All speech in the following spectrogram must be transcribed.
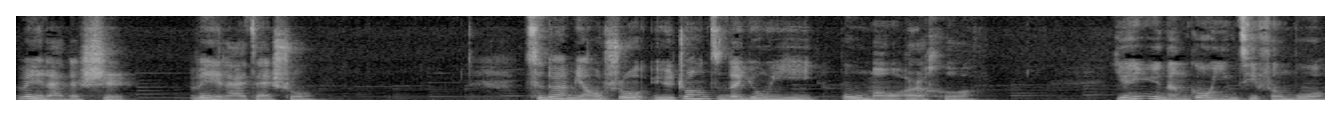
未来的事未来再说。此段描述与庄子的用意不谋而合。言语能够引起风波，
